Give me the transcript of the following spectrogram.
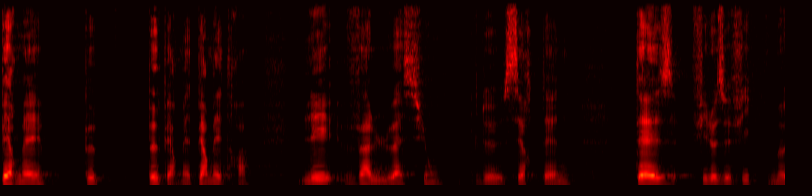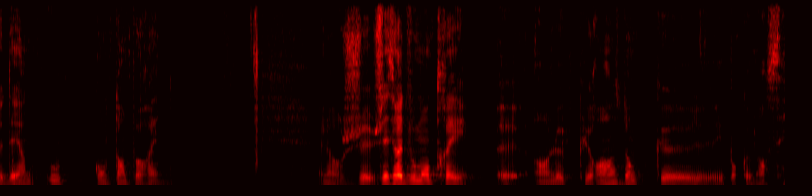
permet, peut, permettre, permettra l'évaluation de certaines thèses philosophiques modernes ou contemporaine. Alors, j'essaierai de vous montrer, en l'occurrence, donc, et pour commencer,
